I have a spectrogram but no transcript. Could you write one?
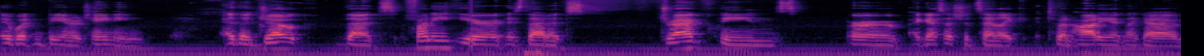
it wouldn't be entertaining. And the joke that's funny here is that it's drag queens, or I guess I should say, like to an audience, like a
